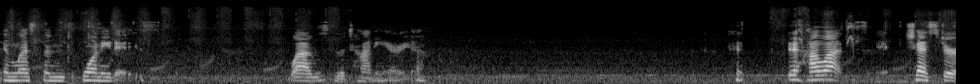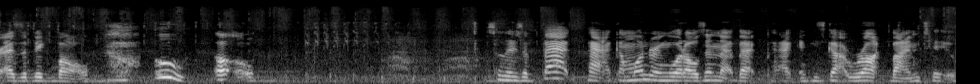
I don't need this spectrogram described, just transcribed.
in less than 20 days. Wow, this is a tiny area. Highlights Chester as a big ball. Ooh, uh-oh. So there's a backpack. I'm wondering what all's in that backpack, and he's got rot by him too.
